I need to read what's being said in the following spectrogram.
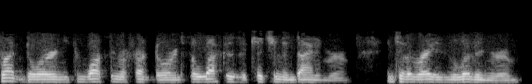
front door and you can walk through my front door and to the left is the kitchen and dining room and to the right is the living room.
